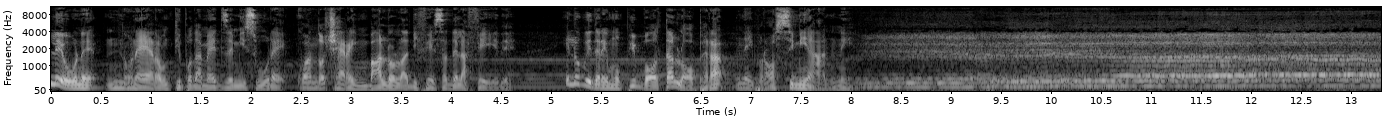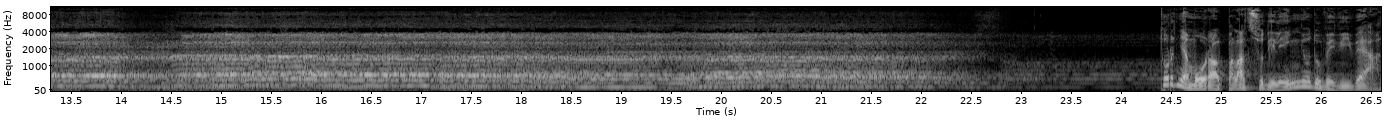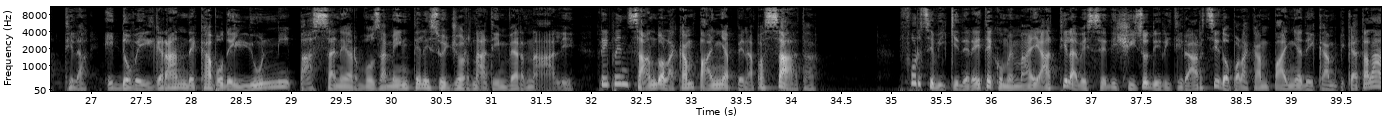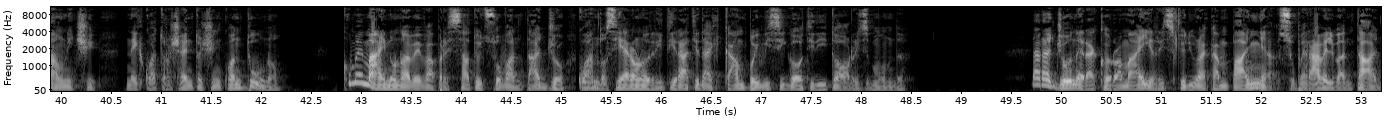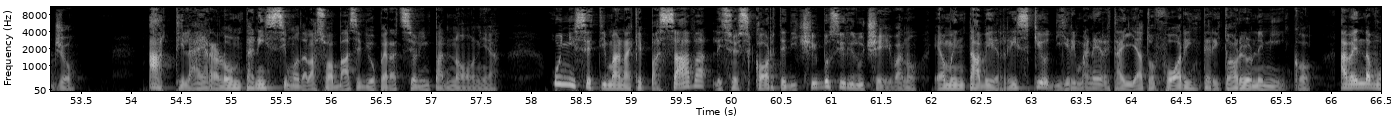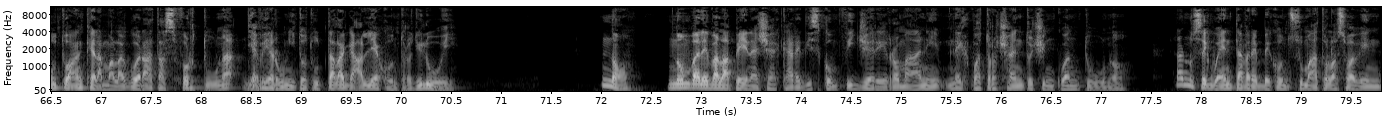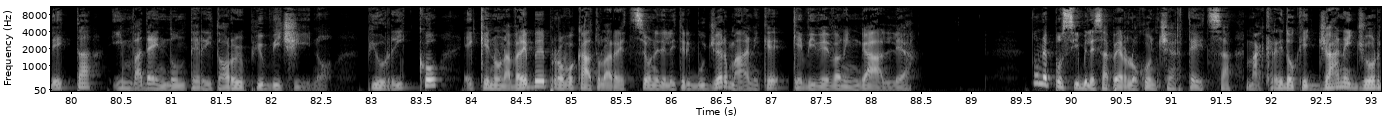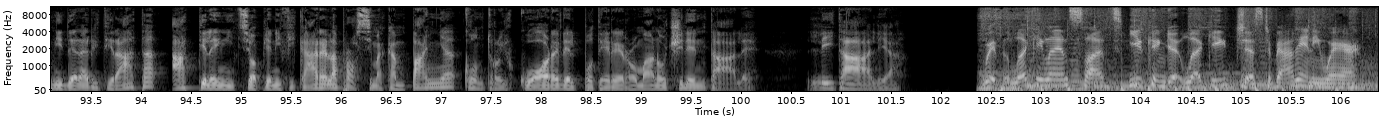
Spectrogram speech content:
Leone non era un tipo da mezze misure quando c'era in ballo la difesa della fede, e lo vedremo più volte all'opera nei prossimi anni. Torniamo ora al palazzo di legno dove vive Attila e dove il grande capo degli Unni passa nervosamente le sue giornate invernali, ripensando alla campagna appena passata. Forse vi chiederete come mai Attila avesse deciso di ritirarsi dopo la campagna dei campi catalaunici nel 451. Come mai non aveva pressato il suo vantaggio quando si erano ritirati dal campo i visigoti di Torismund? La ragione era che oramai il rischio di una campagna superava il vantaggio. Attila era lontanissimo dalla sua base di operazioni in Pannonia. Ogni settimana che passava le sue scorte di cibo si riducevano e aumentava il rischio di rimanere tagliato fuori in territorio nemico, avendo avuto anche la malaugurata sfortuna di aver unito tutta la Gallia contro di lui. No, non valeva la pena cercare di sconfiggere i Romani nel 451. L'anno seguente avrebbe consumato la sua vendetta invadendo un territorio più vicino, più ricco e che non avrebbe provocato la reazione delle tribù germaniche che vivevano in Gallia. Non è possibile saperlo con certezza, ma credo che già nei giorni della ritirata Attila iniziò a pianificare la prossima campagna contro il cuore del potere romano occidentale, l'Italia. With the Lucky Land slots, you can get lucky just about anywhere.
